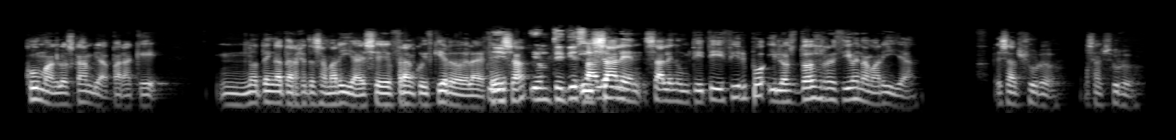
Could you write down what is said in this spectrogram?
Koeman los cambia para que no tenga tarjetas amarillas ese franco izquierdo de la defensa, Y, y un tití y sale. salen, salen un Titi y Firpo y los dos reciben amarilla. Es absurdo, es absurdo.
